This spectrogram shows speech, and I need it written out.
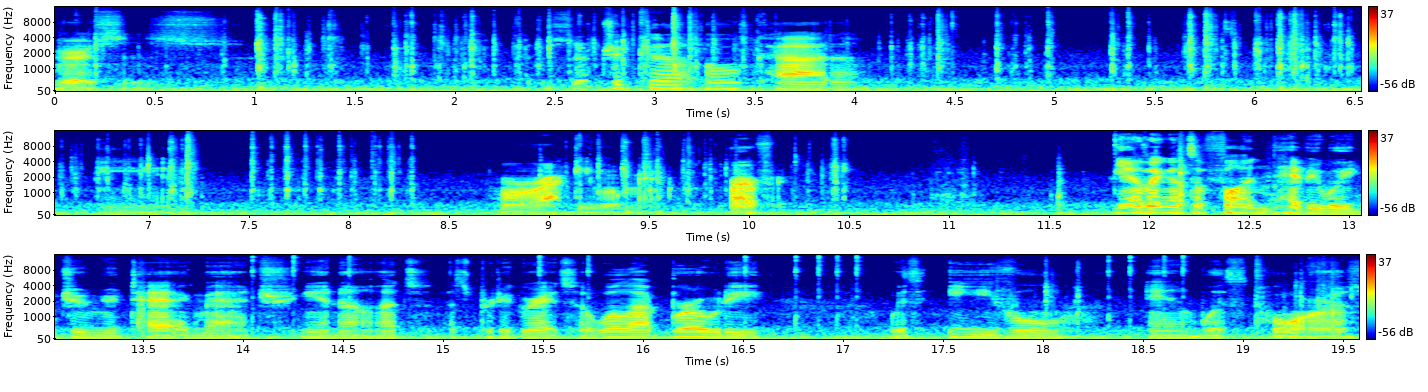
versus Kazuchika Okada and Rocky Romero. Perfect. Yeah, I think that's a fun heavyweight junior tag match. You know, that's that's pretty great. So we'll have Brodie with Evil and with Taurus.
